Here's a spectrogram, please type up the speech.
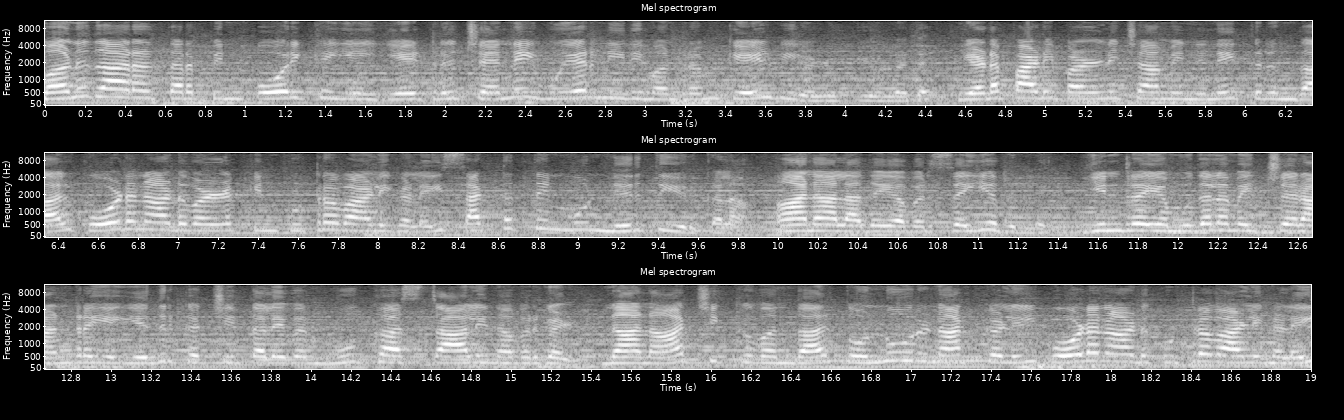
மனுதாரர் தரப்பின் கோரிக்கையை ஏற்று சென்னை உயர்நீதிமன்றம் கேள்வி எழுப்பியுள்ளது. எடப்பாடி பழனிசாமி நினைத்திருந்தால் கோடநாடு வழக்கின் குற்றவாளிகளை சட்டத்தின் முன் நிறுத்தியிருக்கலாம். ஆனால் அதை அவர் செய்யவில்லை. இன்றைய முதலமைச்சர் அன்றைய எதிர்க்கட்சி தலைவர் மு. க. ஸ்டாலின் அவர்கள் நான் ஆட்சிக்கு வந்தால் தொண்ணூறு நாட்களில் கோடநாடு குற்றவாளிகளை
